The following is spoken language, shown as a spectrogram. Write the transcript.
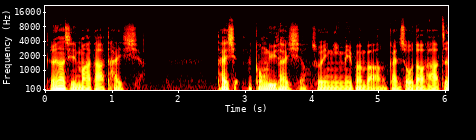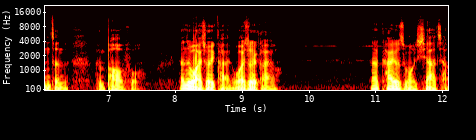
可是那其实马达太小，太小，那功率太小，所以你没办法感受到它真正的很 powerful。但是我还是会开，我还是会开哦。那开有什么下场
